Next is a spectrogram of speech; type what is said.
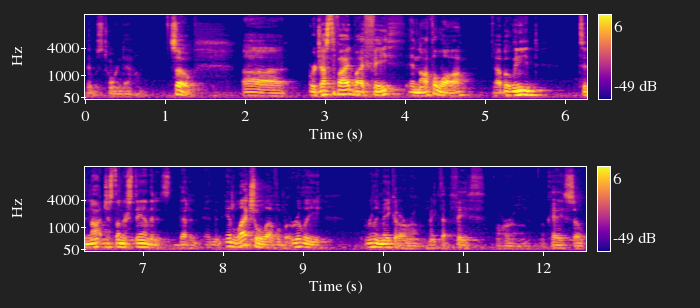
that was torn down. So, uh, we're justified by faith and not the law, uh, but we need to not just understand that it's that at an intellectual level, but really, really make it our own, make that faith our own. Okay, so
